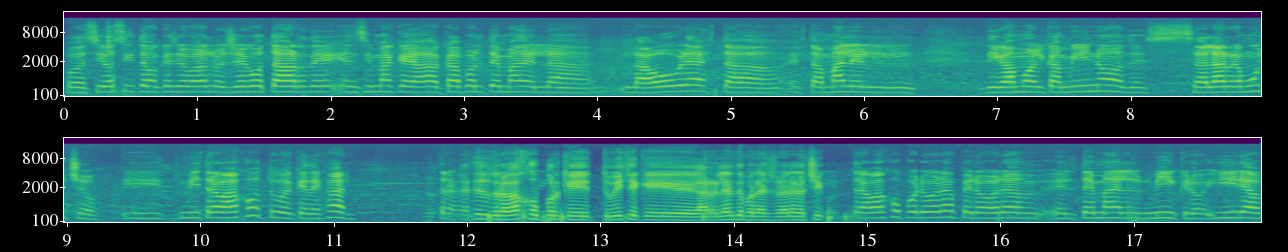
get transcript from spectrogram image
Pues sí o sí tengo que llevarlo, llego tarde, encima que acá por el tema de la, la obra está, está mal el, digamos, el camino se alarga mucho y mi trabajo tuve que dejar. ¿Dejaste tu trabajo porque tuviste que arreglarte para ayudar a los chicos? Trabajo por hora, pero ahora el tema del micro, ir a,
